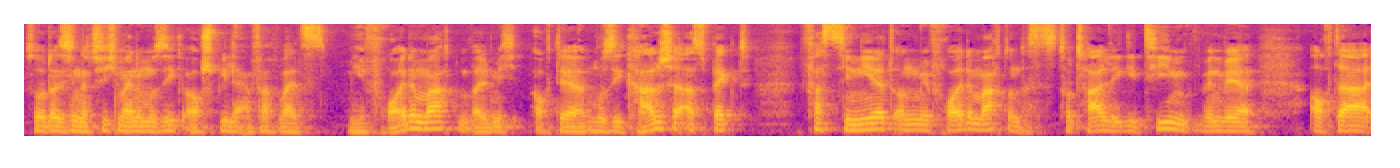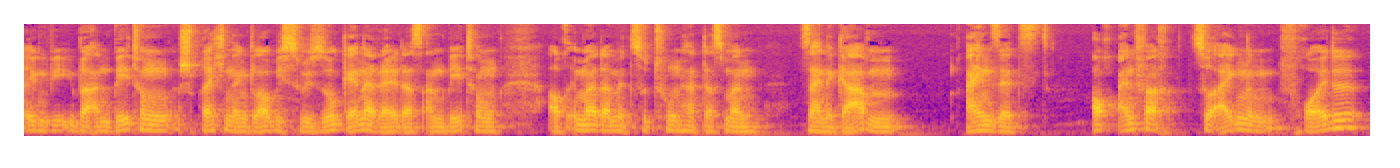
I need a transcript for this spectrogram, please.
so, dass ich natürlich meine Musik auch spiele, einfach weil es mir Freude macht, weil mich auch der musikalische Aspekt fasziniert und mir Freude macht. Und das ist total legitim. Wenn wir auch da irgendwie über Anbetung sprechen, dann glaube ich sowieso generell, dass Anbetung auch immer damit zu tun hat, dass man seine Gaben einsetzt. Auch einfach zur eigenen Freude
